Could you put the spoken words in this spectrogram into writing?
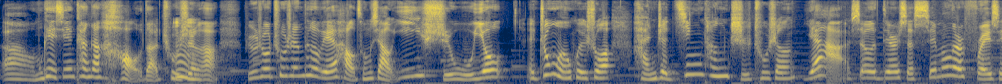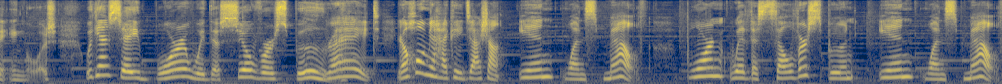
啊，我们可以先看看好的出身啊，嗯、比如说出身特别好，从小衣食无忧。哎，中文会说含着金汤匙出生。Yeah, so there's a similar phrase in English. We can say born with a silver spoon. Right，然后后面还可以加上 in one's mouth. Born with a silver spoon in one's mouth.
